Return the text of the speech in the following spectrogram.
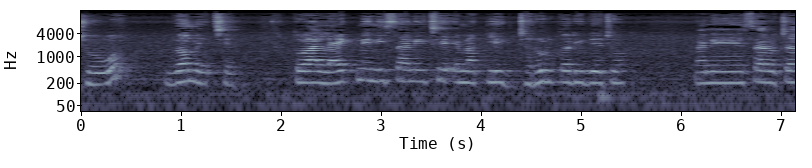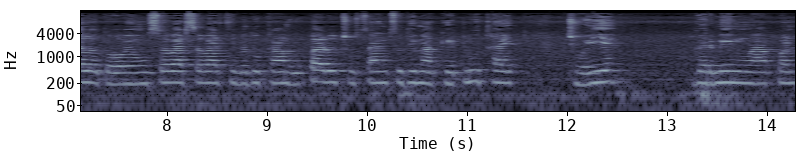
જોવો ગમે છે. તો આ લાઇકની નિશાની છે, એમાં ક્લિક જરૂર કરી દેજો. અને સારું, ચાલો તો હવે હું સવાર સવારથી બધું કામ ઉપાડું છું. સાંજ સુધીમાં કેટલું થાય, જોઈએ. ગરમીનું આ પણ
